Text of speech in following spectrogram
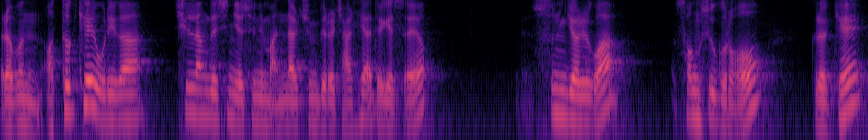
여러분 어떻게 우리가 신랑 되신 예수님 만날 준비를 잘 해야 되겠어요? 순결과 성숙으로 그렇게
